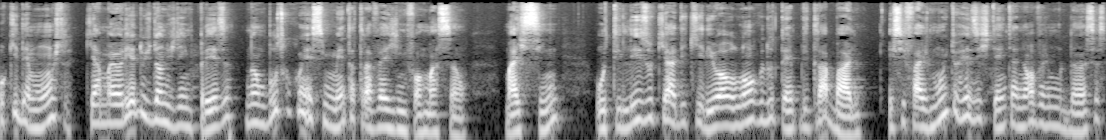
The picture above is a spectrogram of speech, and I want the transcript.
o que demonstra que a maioria dos donos de empresa não busca o conhecimento através de informação, mas sim utiliza o que adquiriu ao longo do tempo de trabalho e se faz muito resistente a novas mudanças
